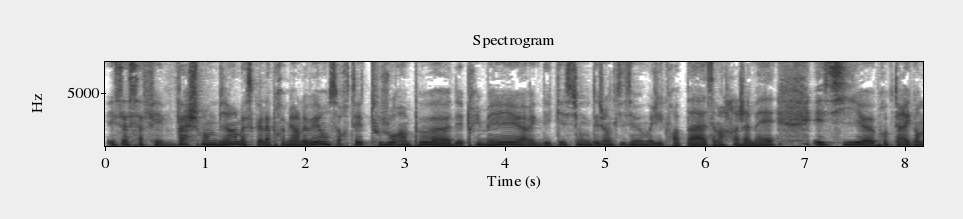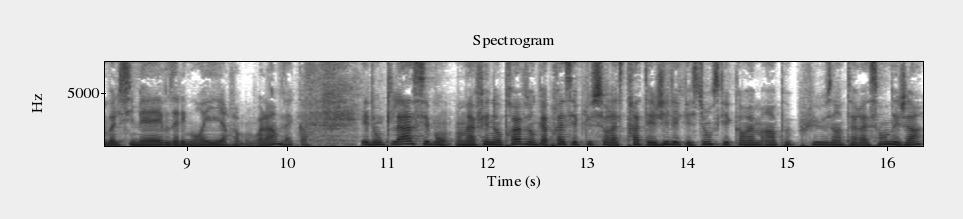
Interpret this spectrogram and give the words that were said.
et ça ça fait vachement de bien parce que la première levée on sortait toujours un peu euh, déprimé avec des questions ou des gens qui disaient mais moi j'y crois pas, ça marchera jamais et si euh, Procter Gamble s'y met, vous allez mourir, enfin bon voilà. D'accord. Et donc là, c'est bon, on a fait nos preuves. Donc après, c'est plus sur la stratégie, les questions, ce qui est quand même un peu plus intéressant déjà.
